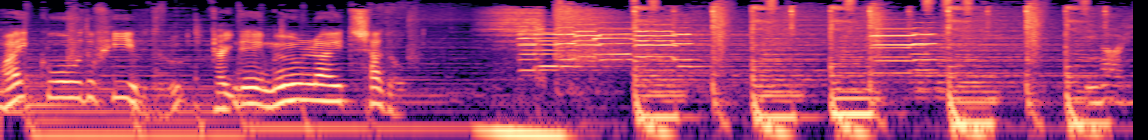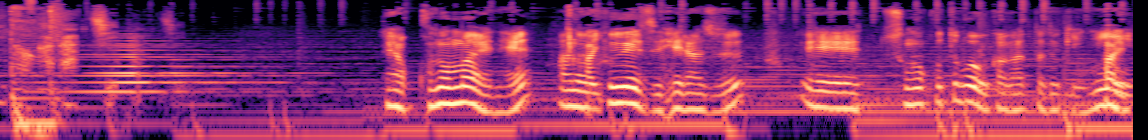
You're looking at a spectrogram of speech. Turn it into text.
マイク・オールドフィールドはい。で「ムーンライト・シャドウ」いやこの前ねあの、はい。増えず減らず、えーその言葉を伺った時に、はい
